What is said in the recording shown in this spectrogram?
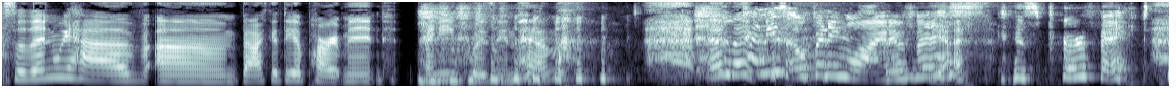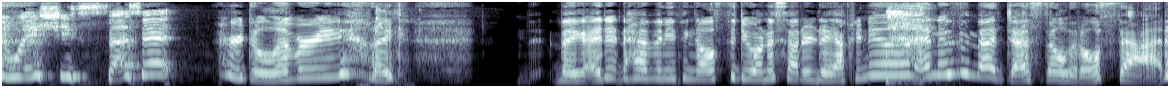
So then we have um back at the apartment, Penny quizzing them. and like Penny's opening line of this Yes. is perfect. The way she says it. her delivery, like like I didn't have anything else to do on a Saturday afternoon, and isn't that just a little sad?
